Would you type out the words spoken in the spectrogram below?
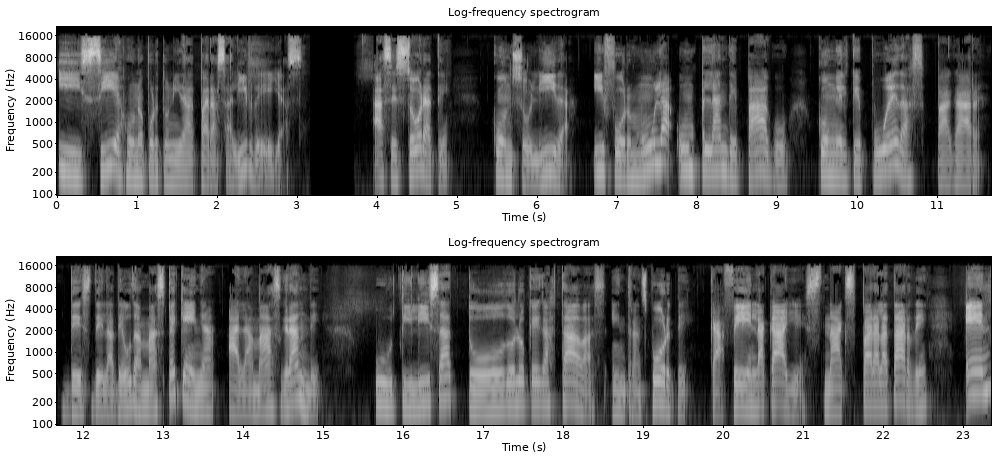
Y sí es una oportunidad para salir de ellas. Asesórate, consolida y formula un plan de pago con el que puedas pagar desde la deuda más pequeña a la más grande. Utiliza todo lo que gastabas en transporte, café en la calle, snacks para la tarde, en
